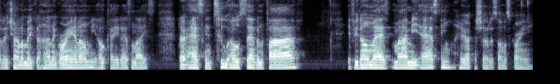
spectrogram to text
So they're trying to make a hundred grand on me. Okay, that's nice. They're asking two oh seven five. If you don't mind me asking, here I can show this on the screen.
